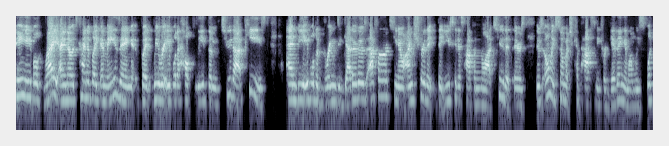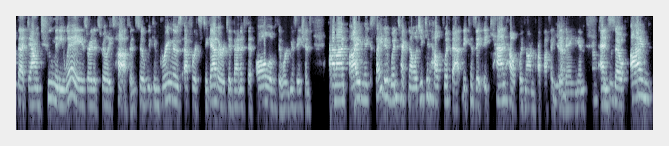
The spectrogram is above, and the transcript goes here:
being able right i know it's kind of like amazing but we were able to help lead them to that piece piece and be able to bring together those efforts you know i'm sure that, that you see this happen a lot too that there's there's only so much capacity for giving and when we split that down too many ways right it's really tough and so if we can bring those efforts together to benefit all of the organizations and i'm, I'm excited when technology can help with that because it, it can help with nonprofit yeah, giving and absolutely. and so i'm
